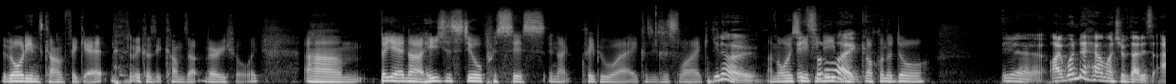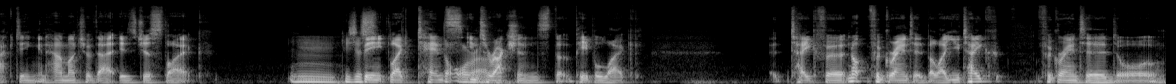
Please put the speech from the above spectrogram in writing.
the audience can't forget because it comes up very shortly. Um, but yeah, no, he just still persists in that creepy way because he's just like, You know, "I'm always here it's if you sort of need me. Knock on the door." Yeah, I wonder how much of that is acting and how much of that is just like Mm, he's just being like tense interactions that people like take for not for granted, but like you take for granted or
